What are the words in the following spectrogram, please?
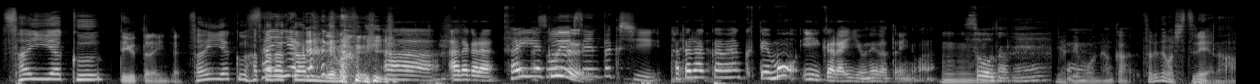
最悪って言ったらいいんじゃない？最悪働かんでもいい。ああ、あ、だから、最悪、そういう選択肢。働かなくてもいいからいいよね、だったらいいのかな。うんそうだね。いや、でもなんか、それでも失礼やな。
